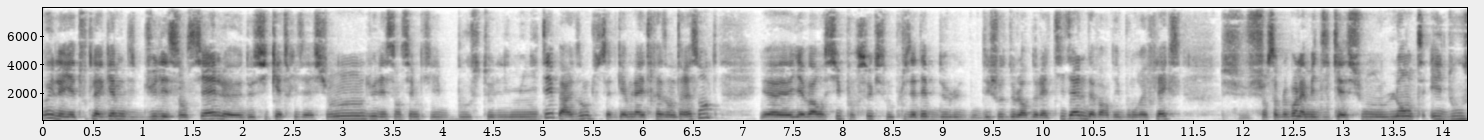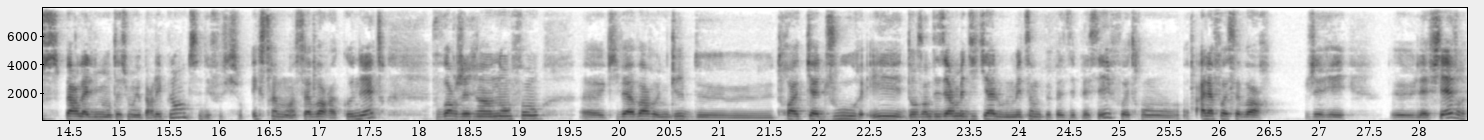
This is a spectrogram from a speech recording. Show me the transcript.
Oui, là, il y a toute la gamme d'huiles essentielles, euh, de cicatrisation, d'huiles essentielles qui boostent l'immunité, par exemple. Cette gamme-là est très intéressante. Il y avoir aussi, pour ceux qui sont plus adeptes de, des choses de l'ordre de la tisane, d'avoir des bons réflexes sur simplement la médication lente et douce par l'alimentation et par les plantes. C'est des choses qui sont extrêmement à savoir, à connaître pouvoir gérer un enfant euh, qui va avoir une grippe de 3-4 jours et dans un désert médical où le médecin ne peut pas se déplacer, il faut être en, à la fois savoir gérer euh, la fièvre,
